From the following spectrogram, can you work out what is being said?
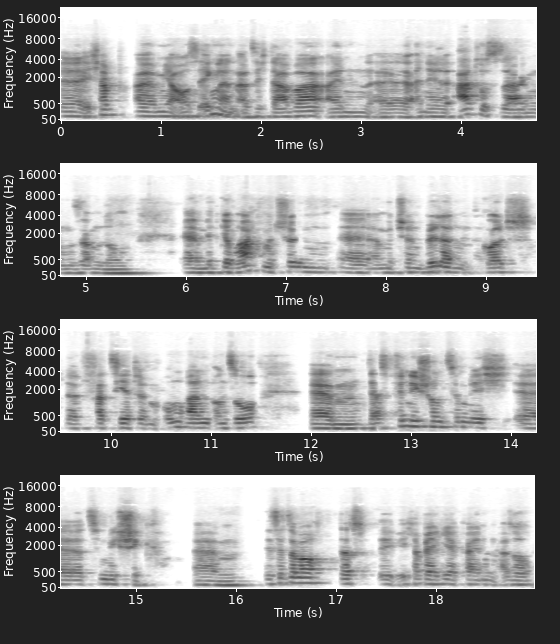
äh, ich hab, äh, mir aus England, als ich da war, ein, äh, eine Artus-Sagen-Sammlung äh, mitgebracht mit schönen, äh, mit schönen Bildern, gold äh, verziertem Umrand und so. Ähm, das finde ich schon ziemlich, ziemlich schick. Ähm, ist jetzt aber auch, das, ich habe ja hier keinen, also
